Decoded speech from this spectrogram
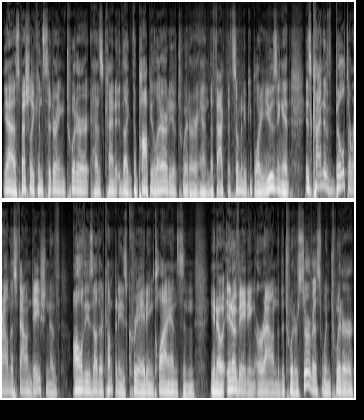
Yeah, especially considering Twitter has kind of like the popularity of Twitter and the fact that so many people are using it is kind of built around this foundation of all these other companies creating clients and, you know, innovating around the Twitter service when Twitter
